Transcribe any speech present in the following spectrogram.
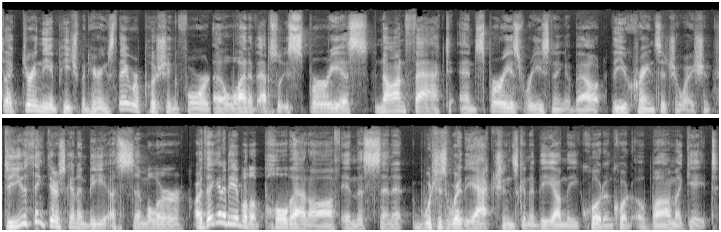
like during the impeachment hearings, they were pushing forward a line of absolutely spurious, non fact, and spurious reasoning about the Ukraine situation. Do you think there's going to be a similar, are they going to be able to pull that off in the Senate, which is where the action is going to be on the quote unquote Obama Gate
